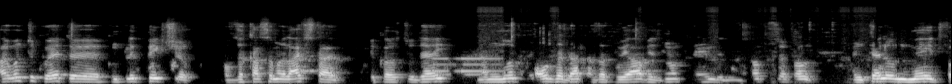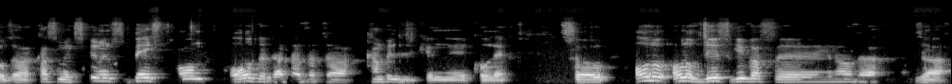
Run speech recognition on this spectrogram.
I want to create a complete picture of the customer lifestyle because today not all the data that we have is not aimed it's not settled and tailor-made for the customer experience based on all the data that uh, companies can uh, collect. So all of, all of this give us, uh, you know, the, the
